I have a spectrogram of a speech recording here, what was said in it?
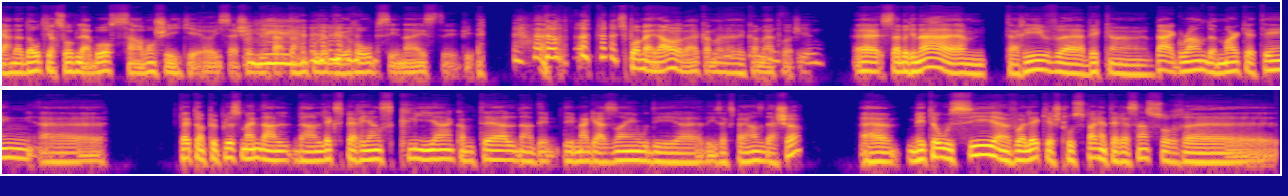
y en a d'autres qui reçoivent la bourse, ils s'en vont chez Ikea, ils s'achètent des patentes pour le bureau, puis c'est nice. Puis... c'est pas meilleur hein, comme, euh, comme approche. Euh, Sabrina, euh, tu arrives avec un background de marketing. Euh, peut-être un peu plus même dans, l'expérience client comme telle, dans des, magasins ou des, euh, des expériences d'achat. Euh, mais tu as aussi un volet que je trouve super intéressant sur euh,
